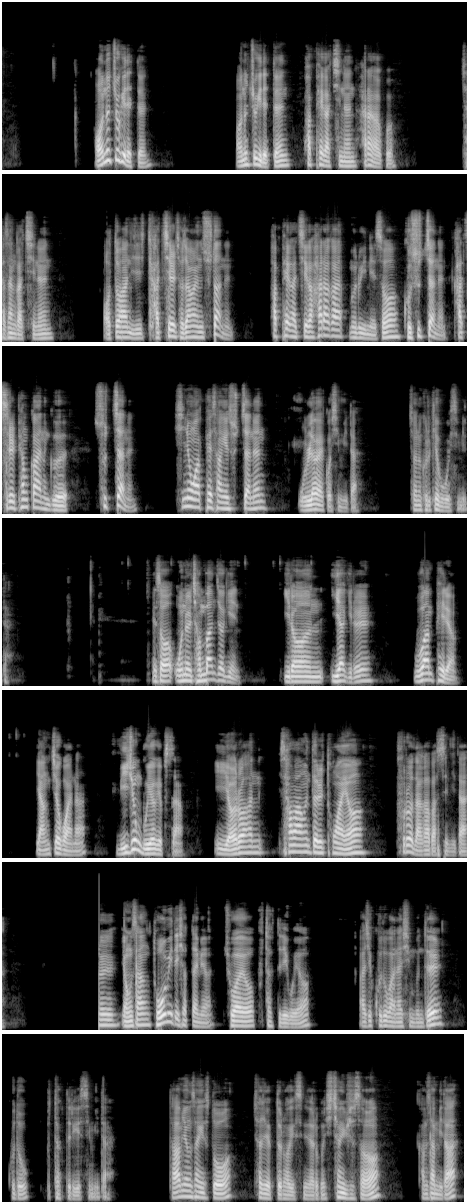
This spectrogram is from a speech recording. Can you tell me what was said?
어느 쪽이 됐든 어느 쪽이 됐든 화폐 가치는 하락하고 자산 가치는 어떠한 가치를 저장하는 수단은 화폐 가치가 하락함으로 인해서 그 숫자는 가치를 평가하는 그 숫자는 신용화폐 상의 숫자는 올라갈 것입니다. 저는 그렇게 보고 있습니다. 그래서 오늘 전반적인 이런 이야기를 우한폐렴, 양적 완화, 미중 무역 협상 이 여러한 상황들을 통하여 풀어 나가 봤습니다. 오늘 영상 도움이 되셨다면 좋아요 부탁드리고요. 아직 구독 안 하신 분들 구독 부탁드리겠습니다. 다음 영상에서도 찾아뵙도록 하겠습니다. 여러분 시청해주셔서 감사합니다.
